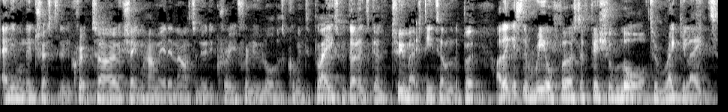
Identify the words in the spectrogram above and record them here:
anyone interested in crypto, Sheikh Mohammed announced a new decree for a new law that's come into place. We don't need to go into too much detail on it, but I think it's the real first official law to regulate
